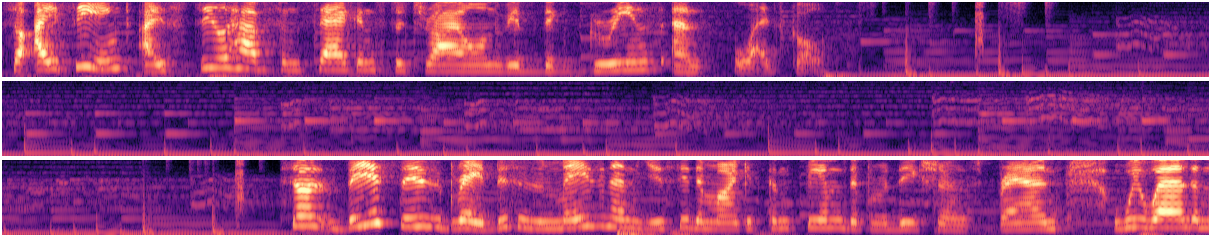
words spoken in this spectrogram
So I think I still have some seconds to try on with the greens and let's go. So this is great. This is amazing. And you see the market confirmed the predictions, friends. We went on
